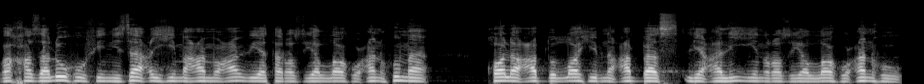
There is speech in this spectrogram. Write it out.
وخذلوه في نزاعه مع معاوية رضي الله عنهما قال عبد الله بن عباس لعلي رضي الله عنه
